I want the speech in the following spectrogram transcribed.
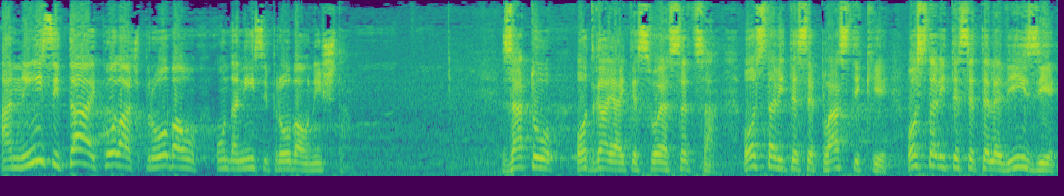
a nisi taj kolač probao, onda nisi probao ništa. Zato odgajajte svoja srca, ostavite se plastike, ostavite se televizije,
